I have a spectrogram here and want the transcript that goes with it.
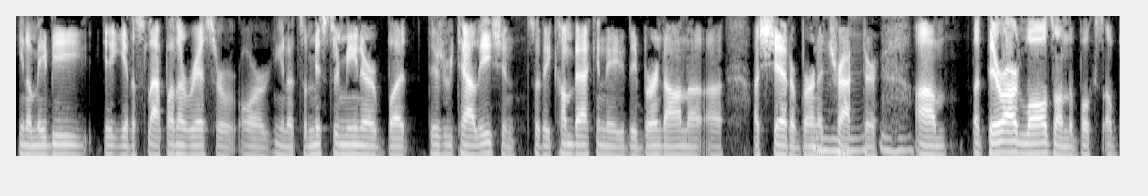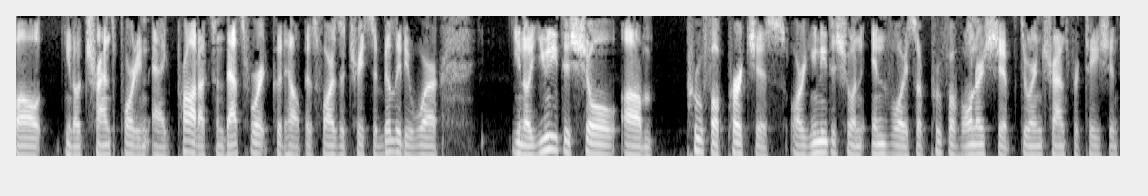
you know, maybe they get a slap on the wrist or, or, you know, it's a misdemeanor, but there's retaliation. So they come back and they, they burn down a, a, a shed or burn a tractor. Um, but there are laws on the books about, you know, transporting ag products, and that's where it could help as far as the traceability, where, you know, you need to show, um, proof of purchase or you need to show an invoice or proof of ownership during transportation.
